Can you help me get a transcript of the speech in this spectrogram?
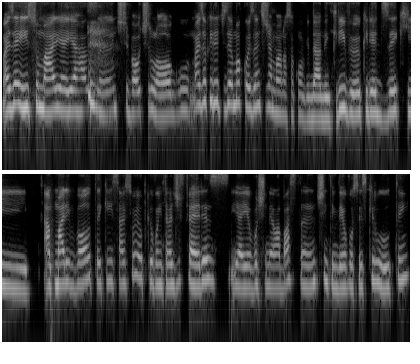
Mas é isso, Mari aí arrasante, volte logo. Mas eu queria dizer uma coisa, antes de chamar a nossa convidada incrível, eu queria dizer que a Mari volta e quem sai sou eu, porque eu vou entrar de férias e aí eu vou chinelar bastante, entendeu? Vocês que lutem.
